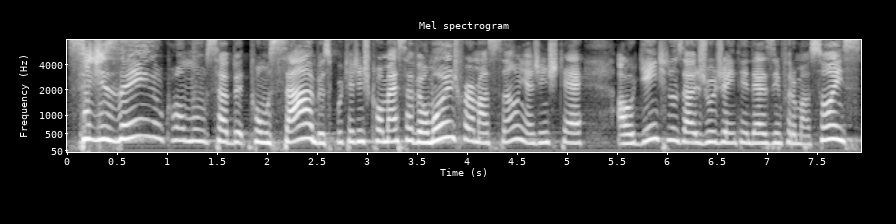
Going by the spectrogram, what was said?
se dizendo como, sabe, como sábios, porque a gente começa a ver um monte de informação e a gente quer alguém que nos ajude a entender as informações.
